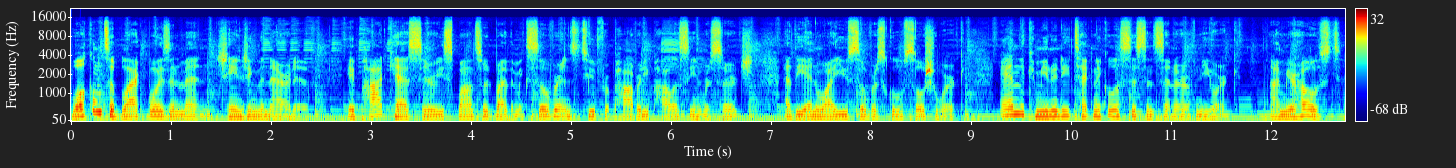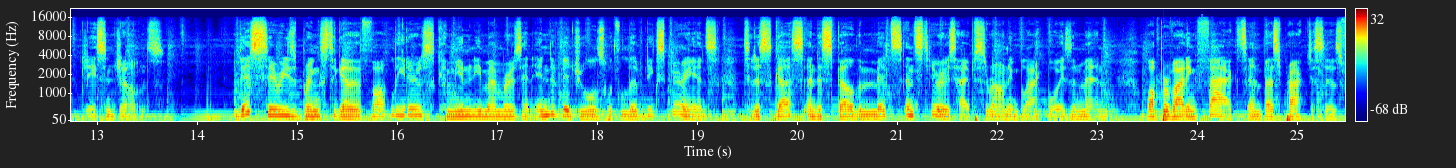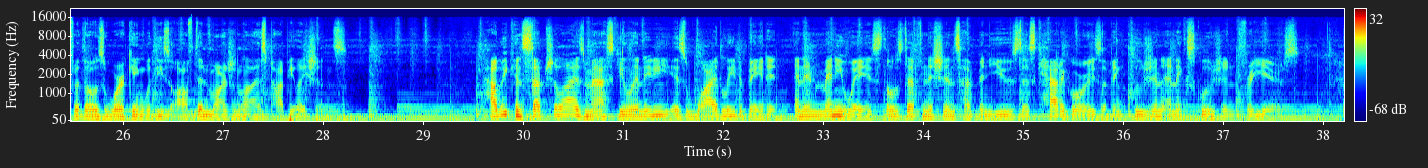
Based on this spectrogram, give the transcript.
Welcome to Black Boys and Men Changing the Narrative, a podcast series sponsored by the McSilver Institute for Poverty Policy and Research at the NYU Silver School of Social Work and the Community Technical Assistance Center of New York. I'm your host, Jason Jones. This series brings together thought leaders, community members, and individuals with lived experience to discuss and dispel the myths and stereotypes surrounding black boys and men, while providing facts and best practices for those working with these often marginalized populations. How we conceptualize masculinity is widely debated, and in many ways, those definitions have been used as categories of inclusion and exclusion for years.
